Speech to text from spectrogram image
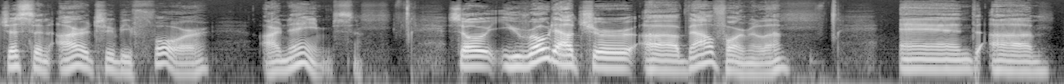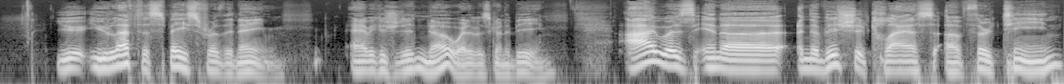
just an hour or two before our names. So you wrote out your uh, vowel formula and um, you, you left the space for the name and because you didn't know what it was going to be. I was in a, a novitiate class of 13.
